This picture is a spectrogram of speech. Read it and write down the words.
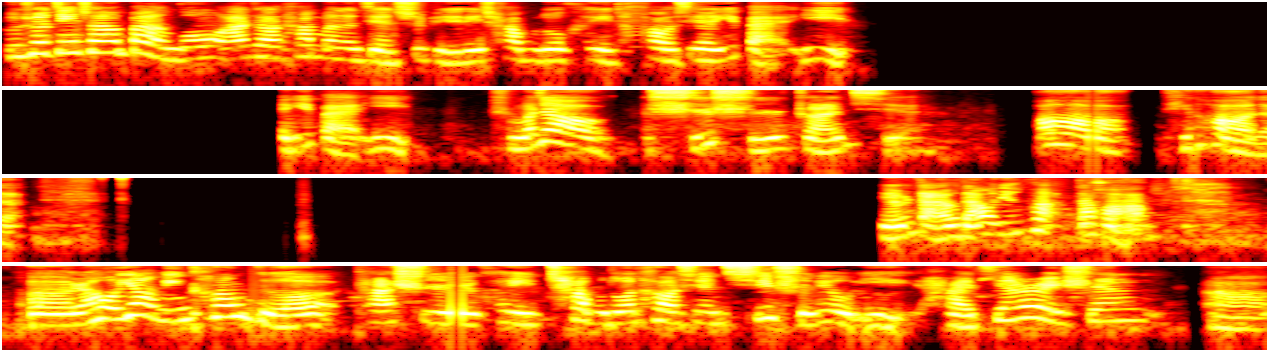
比如说金山办公，按照他们的减持比例，差不多可以套现一百亿。一百亿，什么叫实时转写？哦，挺好的。有人打来打我电话，待会儿啊。呃，然后药明康德它是可以差不多套现七十六亿，海天瑞声啊，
